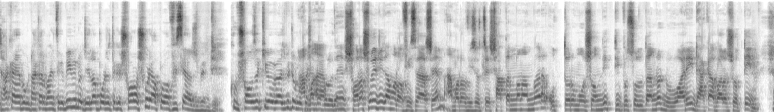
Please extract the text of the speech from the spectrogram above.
ঢাকা এবং ঢাকার বাইরে থেকে বিভিন্ন জেলা পর্যায়ে থেকে সরাসরি আপনার অফিসে আসবেন। খুব সহজে কীভাবে আসবে একটু লোকেশনটা আমার- বলে দেন। সরাসরি যদি আমার অফিসে আসেন আমার অফিস হচ্ছে সাতান্ন নম্বর উত্তর মৌসন্দি টিপু সুলতান রোড ওয়ারি ঢাকা বারোশো তিন। আচ্ছা।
